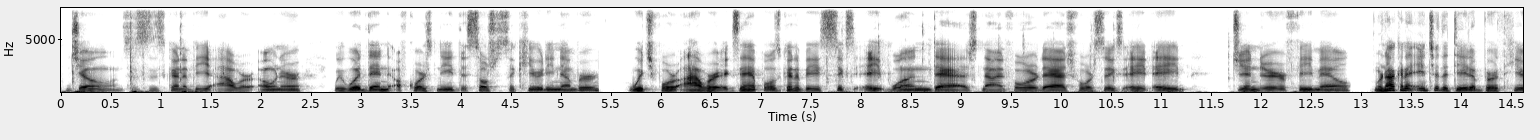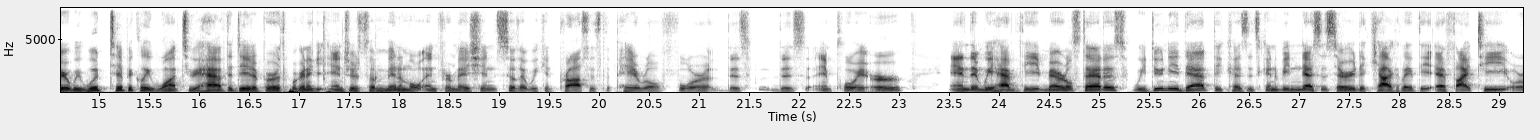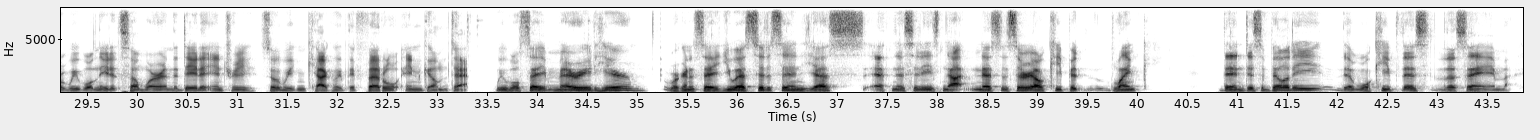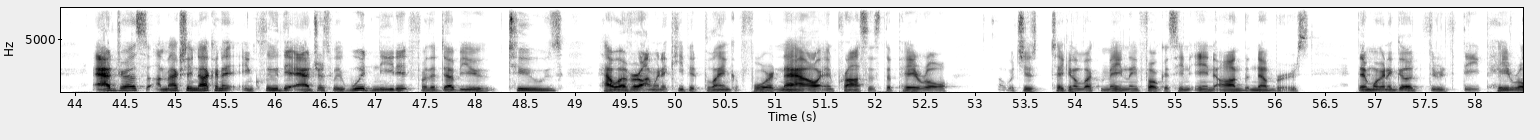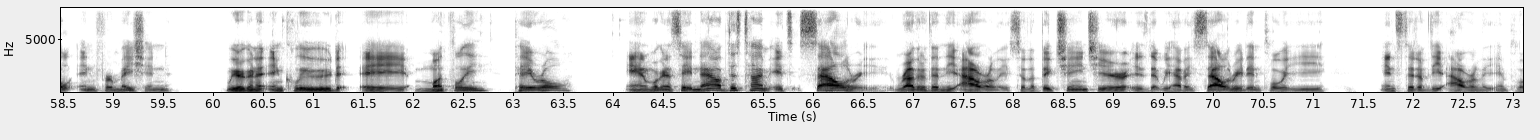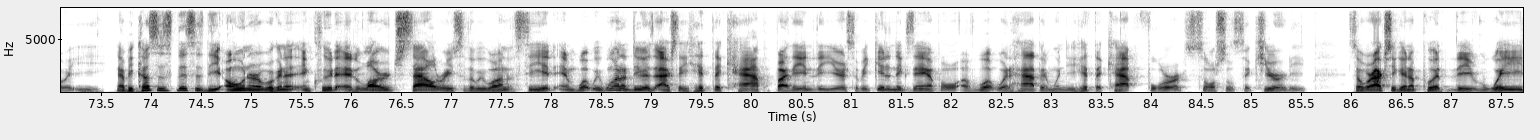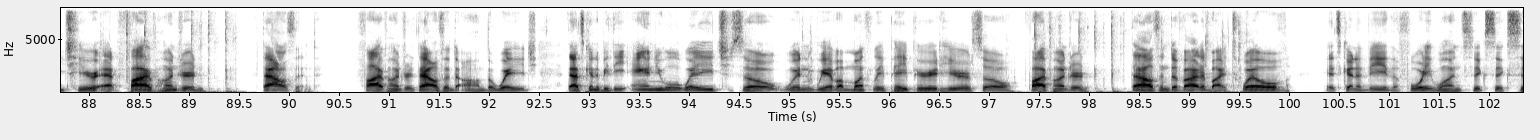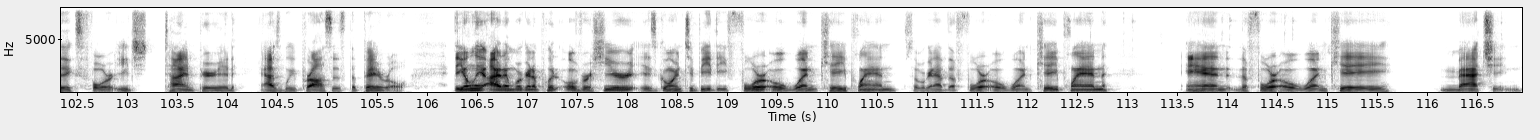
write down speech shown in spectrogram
Jones. This is going to be our owner. We would then, of course, need the social security number, which for our example is going to be 681-94-4688, gender female. We're not going to enter the date of birth here. We would typically want to have the date of birth. We're going to enter some minimal information so that we can process the payroll for this, this employer. And then we have the marital status. We do need that because it's going to be necessary to calculate the FIT, or we will need it somewhere in the data entry so we can calculate the federal income tax. We will say married here. We're going to say U.S. citizen. Yes, ethnicity is not necessary. I'll keep it blank. Then disability, then we'll keep this the same. Address, I'm actually not going to include the address. We would need it for the W-2s. However, I'm going to keep it blank for now and process the payroll which is taking a look mainly focusing in on the numbers. Then we're going to go through the payroll information. We are going to include a monthly payroll. And we're going to say now this time it's salary rather than the hourly. So the big change here is that we have a salaried employee instead of the hourly employee. Now because this is the owner, we're going to include a large salary so that we want to see it. And what we want to do is actually hit the cap by the end of the year so we get an example of what would happen when you hit the cap for Social Security. So we're actually going to put the wage here at 500,000. 500,000 on the wage. That's going to be the annual wage. So when we have a monthly pay period here, so 500,000 divided by 12, it's going to be the 41666 for each time period as we process the payroll. The only item we're going to put over here is going to be the 401k plan. So we're going to have the 401k plan and the 401k matching.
